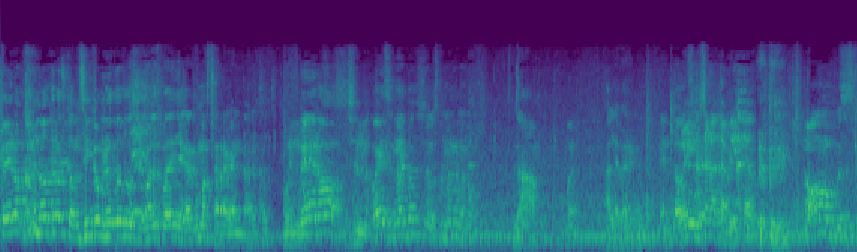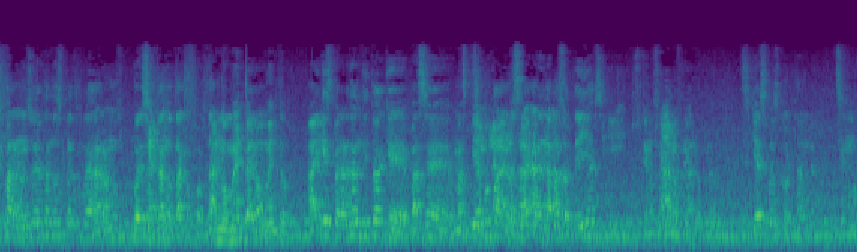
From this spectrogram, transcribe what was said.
Pero con otros, con 5 minutos los frijoles pueden llegar como hasta reventar. Pero, güey, si no hay se los comen en la mano. No, Bueno, vale, verga. Güey, entonces. usa la tablita. No, pues es que para no subir tantos platos, güey, agarramos, pues Cierto. sacando taco por taco. Al momento, pero al momento. Hay que esperar tantito a que pase más tiempo Sí, claro, para empezar claro, a calentar claro. las tortillas y pues que no se Claro, claro, claro. Si quieres puedes cortarle, güey. Simón.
